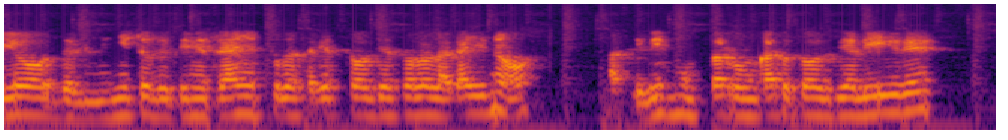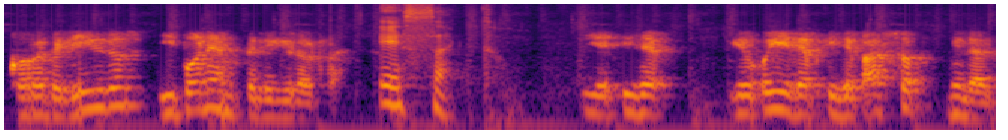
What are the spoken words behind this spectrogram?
yo, del niñito que tiene tres años, tú le estarías todo el día solo en la calle, no. Asimismo, un perro, un gato todo el día libre, corre peligros y pone en peligro el resto. Exacto. Y, y, de, oye, y de paso, mira,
